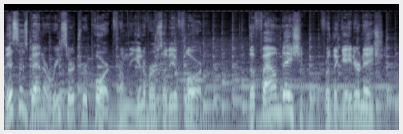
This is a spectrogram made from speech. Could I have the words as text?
This has been a research report from the University of Florida, the foundation for the Gator Nation.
